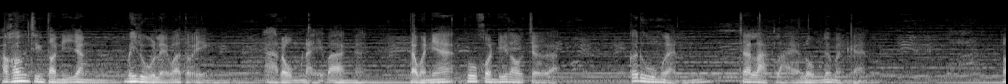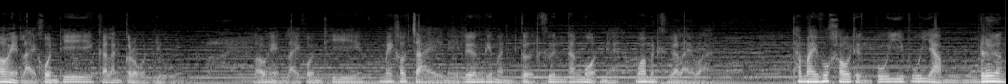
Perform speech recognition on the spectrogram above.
เอาเข้าจริงตอนนี้ยังไม่รู้เลยว่าตัวเองอารมณ์ไหนบ้างนะ แต่วันนี้ผู้คนที่เราเจอ ก็ดูเหมือนจะหลากหลายอารมณ์ด้วยเหมือนกัน เราเห็นหลายคนที่กำลังโกรธอยู่ เราเห็นหลายคนที่ไม่เข้าใจในเรื่องที่มันเกิดขึ้นทั้งหมดเนี่ยว่ามันคืออะไรวะทำไมพวกเขาถึงผู้ยี่ผู้ยำเรื่อง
